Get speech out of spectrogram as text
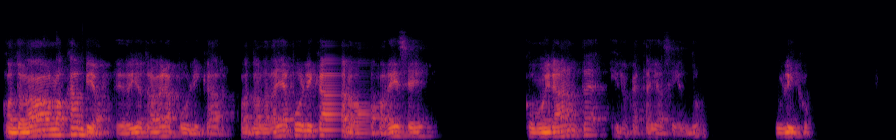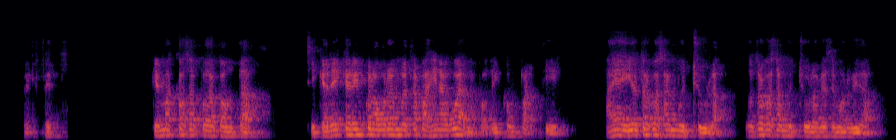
Cuando hago los cambios, le doy otra vez a publicar. Cuando le dais a publicar, os aparece como era antes y lo que estáis haciendo. Publico. Perfecto. ¿Qué más cosas puedo contar? Si queréis que alguien colabore en vuestra página web, lo podéis compartir. Ahí hay otra cosa muy chula. Otra cosa muy chula que se me ha olvidado.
